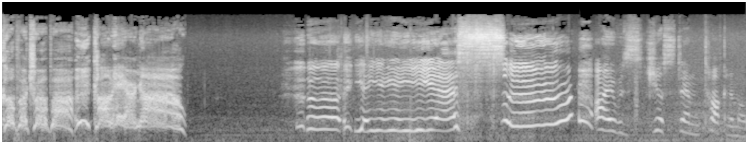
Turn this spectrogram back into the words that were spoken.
Koopa Troopa, come here now! Uh, yeah, yeah, yeah, yes, sir. I was just um talking to my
